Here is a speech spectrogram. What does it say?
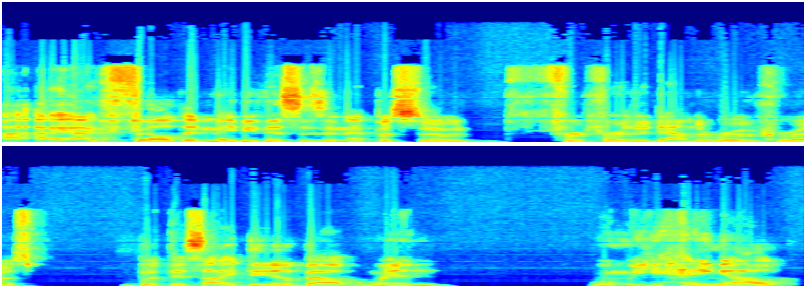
I, I felt, and maybe this is an episode for further down the road for us, but this idea about when when we hang out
